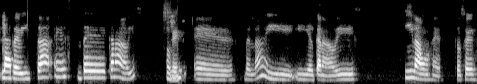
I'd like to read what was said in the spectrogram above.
la revista es de cannabis, okay. ¿verdad? Y, y, el cannabis y la mujer. Entonces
